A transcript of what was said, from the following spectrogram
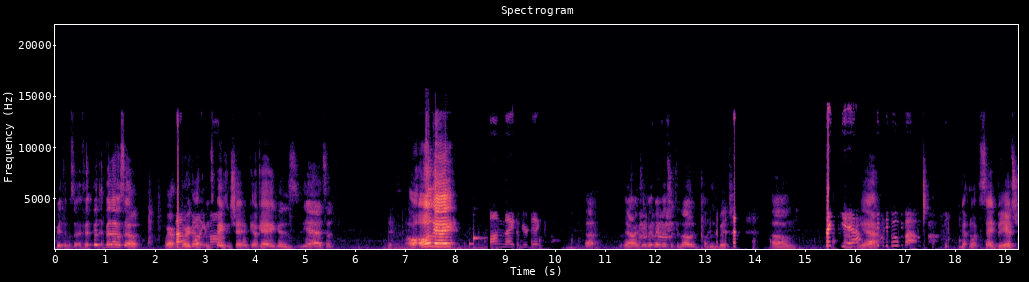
fifth episode? Fifth, fifth, fifth episode. Where are we going in space and shit. Okay, because yeah, it's a. Oh, okay long night of your dick. Uh, now I wait, wait, wait, this shit to load up this bitch. Um, Frick yeah. Yeah. Bippity boop bop. got know what to say, bitch.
